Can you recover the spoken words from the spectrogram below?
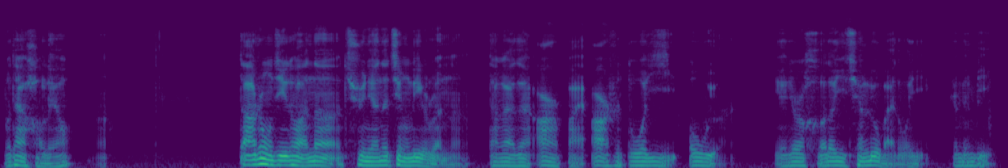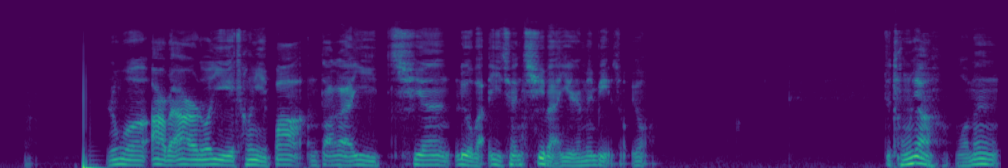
不太好聊啊。大众集团呢，去年的净利润呢，大概在二百二十多亿欧元，也就是合到一千六百多亿人民币。如果二百二十多亿乘以八，大概一千六百、一千七百亿人民币左右。就同样，我们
